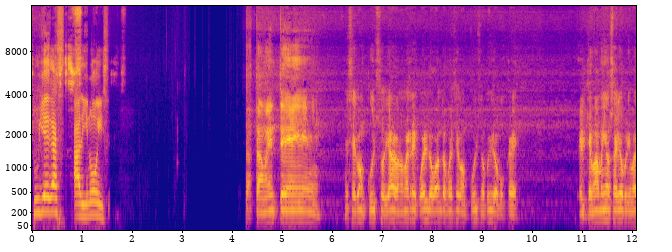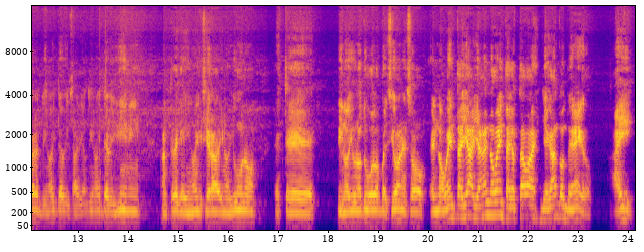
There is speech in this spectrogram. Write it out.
tú llegas a Dinois? Exactamente ese concurso, diablo, no me recuerdo cuándo fue ese concurso, Piro, porque el tema mío salió primero en Dinois de, salió en Dinois de Bikini antes de que Dinoy hiciera Dinoy 1. Este, Dinoy 1 tuvo dos versiones. O el 90 ya, ya en el 90 yo estaba llegando de negro. Ahí.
